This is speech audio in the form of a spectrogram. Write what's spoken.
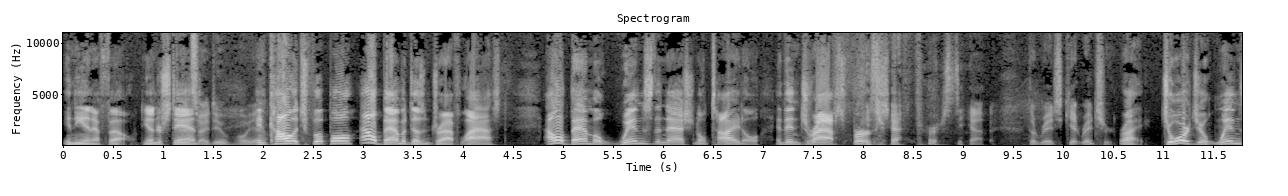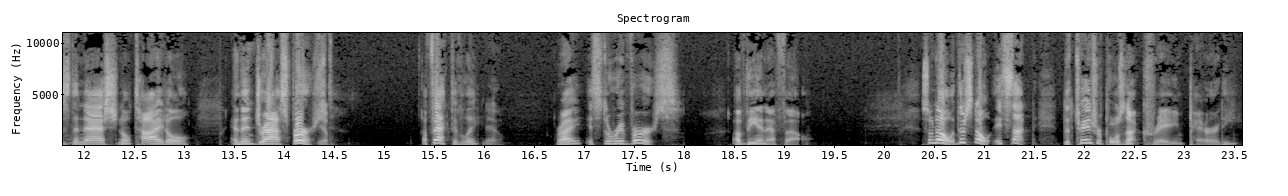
in the NFL. Do you understand? Yes, I do. Oh, yeah. In college football, Alabama doesn't draft last. Alabama wins the national title and then drafts first. Yeah, first, yeah. The rich get richer. right. Georgia wins the national title and then drafts first. Yep. Effectively, Yeah. right? It's the reverse of the NFL. So no, there's no. It's not. The transfer portal is not creating parity.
